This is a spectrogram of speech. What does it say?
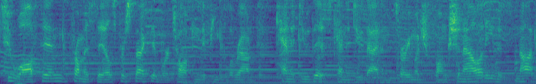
too often, from a sales perspective, we're talking to people around can it do this, can it do that, and it's very much functionality, and it's not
